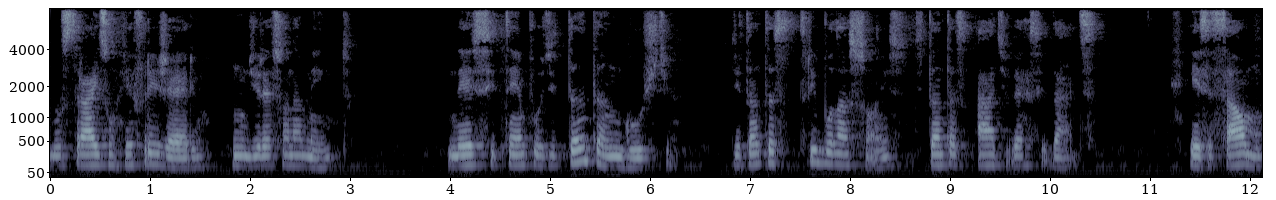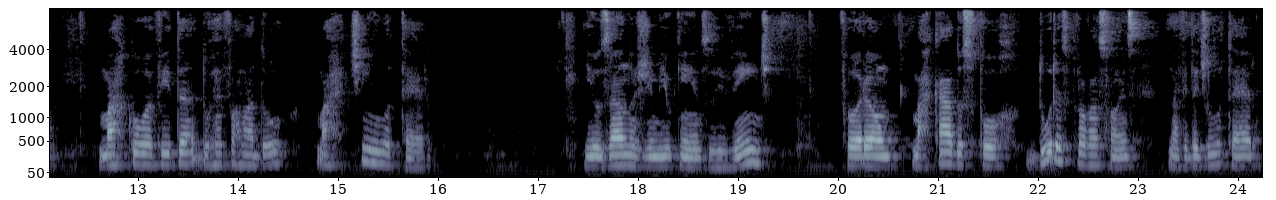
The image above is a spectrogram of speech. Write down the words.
nos traz um refrigério, um direcionamento. Nesse tempo de tanta angústia, de tantas tribulações, de tantas adversidades. Esse salmo marcou a vida do reformador Martinho Lutero. E os anos de 1520 foram marcados por duras provações na vida de Lutero.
